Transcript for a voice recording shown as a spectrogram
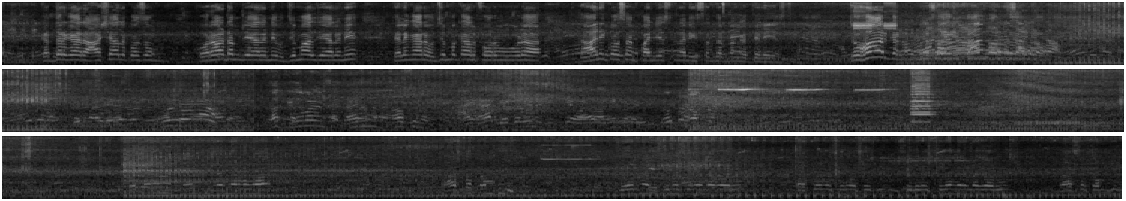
గద్దర్ గారి ఆశయాల కోసం పోరాటం చేయాలని ఉద్యమాలు చేయాలని తెలంగాణ ఉద్యమకాల ఫోరం కూడా దానికోసం పనిచేస్తుందని ఈ సందర్భంగా తెలియజేస్తుంది జోహార్ రాష్ట్ర కమిటీ చైర్మన్ శ్రీమతిరన్న గారు పక్కన శ్రీనివాసరెడ్డి సురేంద్రన్న గారు రాష్ట్ర కమిటీ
